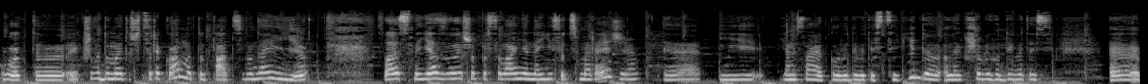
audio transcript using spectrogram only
От, е, якщо ви думаєте, що це реклама, то та, це вона і є. Власне, я залишу посилання на її соцмережі, е, і я не знаю, коли ви дивитесь це відео, але якщо ви його дивитесь е,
